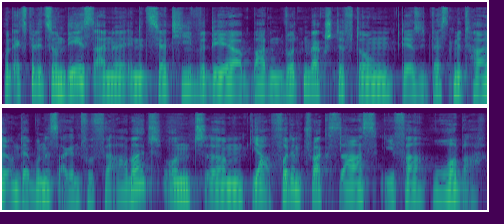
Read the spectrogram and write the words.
Und Expedition D ist eine Initiative der Baden-Württemberg-Stiftung, der Südwestmetall und der Bundesagentur für Arbeit. Und ähm, ja, vor dem Truck saß Eva Rohrbach.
